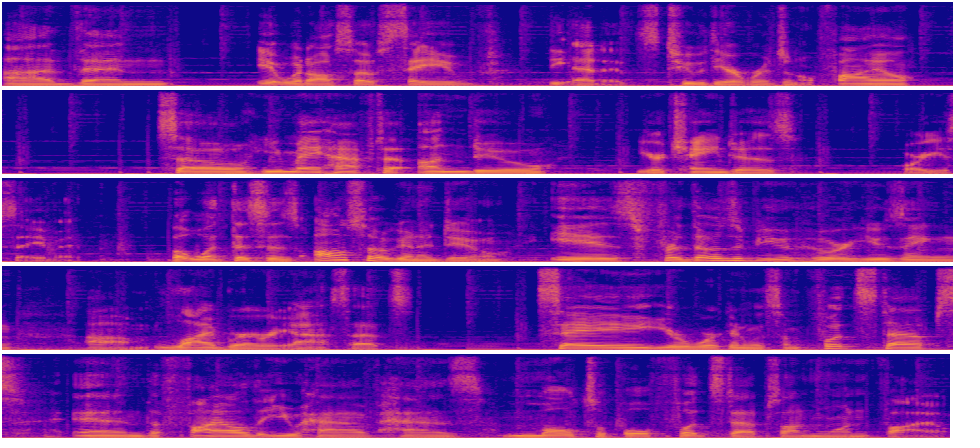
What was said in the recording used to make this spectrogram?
uh, then it would also save the edits to the original file. So you may have to undo your changes or you save it. But what this is also going to do is for those of you who are using um, library assets, say you're working with some footsteps and the file that you have has multiple footsteps on one file.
